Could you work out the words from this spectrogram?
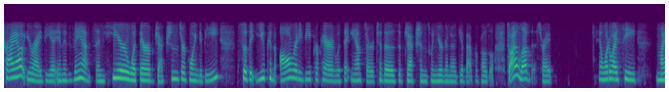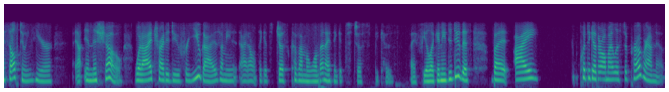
try out your idea in advance and hear what their objections are going to be so that you can already be prepared with the answer to those objections when you're going to give that proposal. So I love this, right? And what do I see myself doing here uh, in this show? What I try to do for you guys, I mean, I don't think it's just because I'm a woman, I think it's just because I feel like I need to do this, but I put together all my list of program notes.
